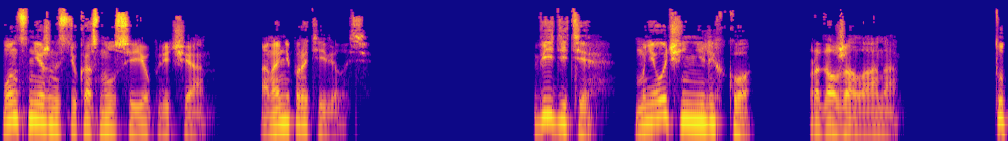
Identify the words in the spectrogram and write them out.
Он с нежностью коснулся ее плеча. Она не противилась. «Видите, мне очень нелегко», — продолжала она. «Тут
